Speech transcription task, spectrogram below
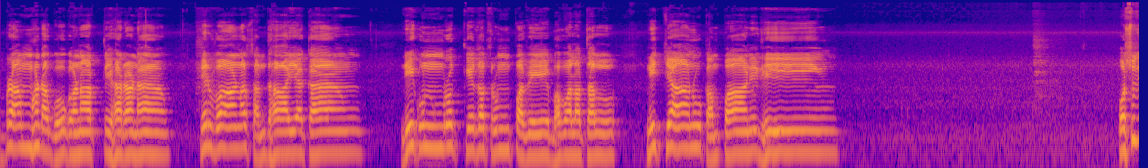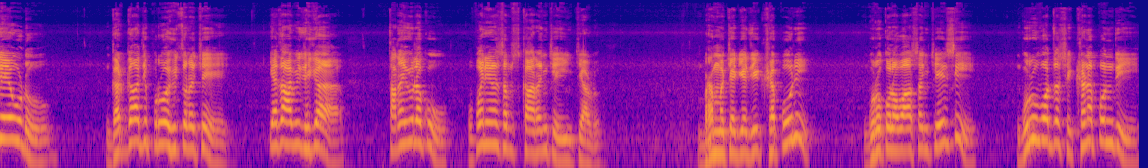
బ్రాహ్మణ గోగణార్తిహరణ నిర్వాణ సంధాయక నీకున్మృక్యద తృంపవే భవలతల్ నిత్యానుకంపానిధి. వసుదేవుడు గర్గాది పురోహితులచే యథావిధిగా తనయులకు ఉపనయన సంస్కారం చేయించాడు. బ్రహ్మచర్య దీక్ష పూని గురుకులవాసం చేసి గురువు వద్ద శిక్షణ పొంది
